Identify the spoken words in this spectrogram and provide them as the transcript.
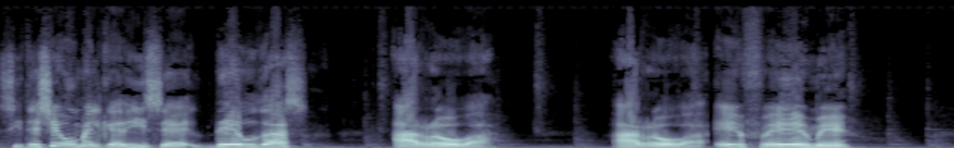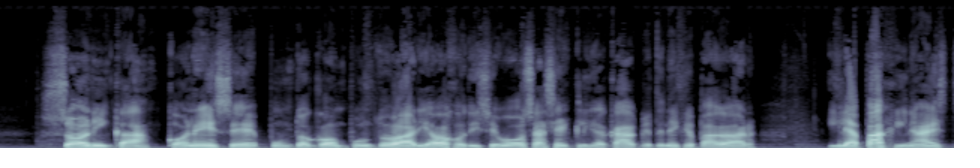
si te llega un mail que dice deudas arroba arroba fm sónica con s.com.ar y abajo te dice vos haces clic acá que tenés que pagar y la página es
